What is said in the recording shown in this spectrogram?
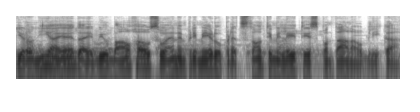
Ironija je, da je bil Bauhaus v enem primeru pred stotimi leti spontana oblika.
